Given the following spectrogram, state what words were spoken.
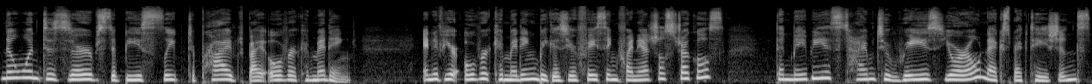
No one deserves to be sleep deprived by overcommitting. And if you're overcommitting because you're facing financial struggles, then maybe it's time to raise your own expectations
